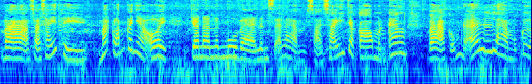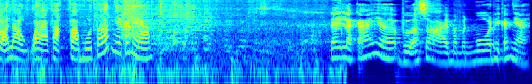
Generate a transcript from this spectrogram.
Và xoài sấy thì mắc lắm cả nhà ơi cho nên linh mua về linh sẽ làm xoài sấy cho con mình ăn và cũng để làm một cái gọi là quà vặt vào mùa tết nha cả nhà. Đây là cái ờ, vựa xoài mà mình mua đây cả nhà.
